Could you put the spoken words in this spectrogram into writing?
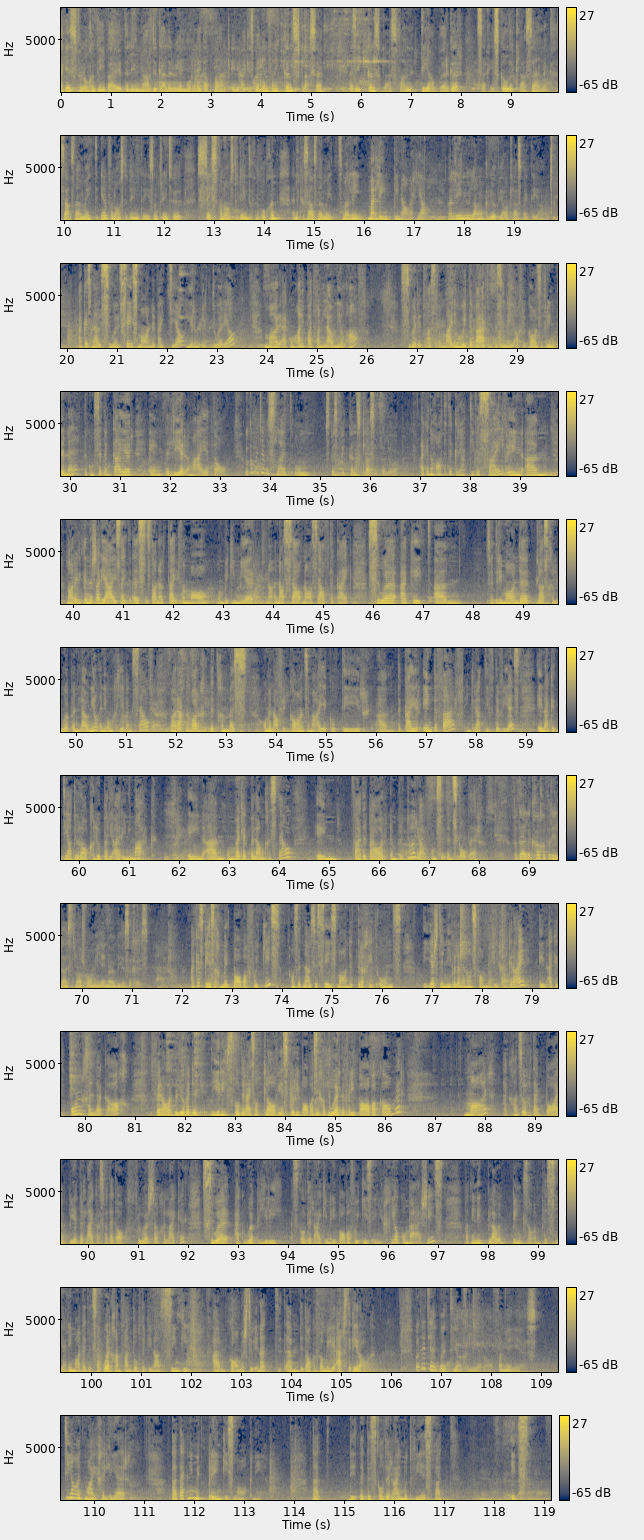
Ek is vanoggend hier by the Leonardo Gallery in Morletta Park en ek is by een van die kunstklasse. Dit is die kunstklas van Tia Burger. Sy gee skilderklasse en ek gesels nou met een van haar studente. Hier is omtrent so ses van haar studente vanoggend en ek gesels nou met Marlene. Marlene Pinaar, ja. Marlene, hoe lank loop jy al klas by Tia? Ek is nou so 6 maande by Tia hier in Pretoria, maar ek kom al die pad van Louniel af. So dit was vir my die moeite werd om tussen die Afrikaanse vriendinne te kom sit en kuier en te leer in my eie taal. Hoekom het jy besluit om spesifiek kunstklasse te loop? Ek het nog altyd 'n kreatiewe sy en ehm um, nadat die kinders uit die huis uit is, is daar nou tyd vir ma om bietjie meer na in haarself na haarself te kyk. So ek het ehm um, so 3 maande klas geloop in Louniel in die omgewing self, maar regtig waar dit gemis om in Afrikaans en my eie kultuur um te kuier en te verf en kreatief te wees en ek het teater raak geloop by die Irene Mark en um onmiddellik belang gestel en verder by haar in Pretoria kom sit en skilder. Verduidelik gou-gou vir die luisteraars waarmee jy nou besig is. Ek is besig met baba voetjies. Ons het nou so 6 maande terug het ons die eerste nuweling in ons familie gekry en ek het ongelukkig vir haar beloof dat hierdie skildery sal klaar wees voor die baba se geboorte vir die babakamer. Maar ek gaan sorg dat hy baie beter lyk as wat hy dalk vroeër sou gelyk het. So ek hoop hierdie skilderytjie met die baba voetjies en die geel kombersies wat nie net blou en pink sal impliseer nie, maar dat dit sal oorgaan van dogtertjie na seentjie um kamers toe en dat um dit dalk 'n familie erfstukkie raak. Wat het jy by Tia geleer af van jy hier is? Tia het my geleer dat ek nie met prentjies maak nie. Dat dit dit 'n skildery moet wees wat iets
